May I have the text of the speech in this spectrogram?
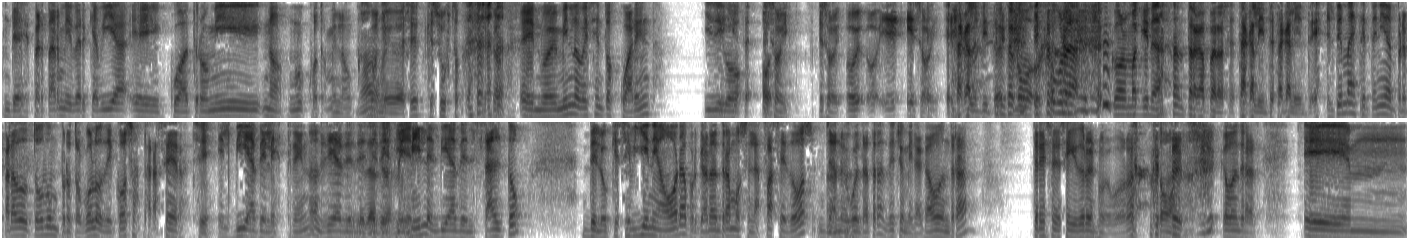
De despertarme y ver que había eh, 4.000... No, no, 4.000 no. No, coño, ¿qué iba a decir? Qué susto. No, eh, 9.940. Y digo, es hoy. Es hoy, hoy, hoy, es hoy. Está calentito. Esto es como, una, como máquina tragaperras. Está caliente, está caliente. El tema es que tenía preparado todo un protocolo de cosas para hacer. Sí. El día del estreno, el día de, de- De los de los 10.000, 10.000, el día del salto, de lo que se viene ahora, porque ahora entramos en la fase 2, ya no hay vuelta atrás. De hecho, mira, acabo de entrar. 13 seguidores nuevos. acabo entrar. Eh,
